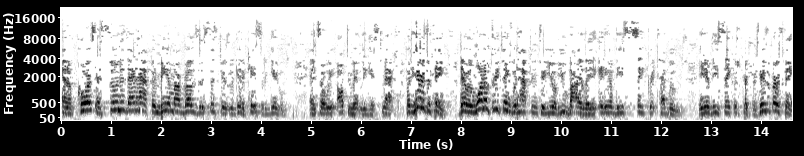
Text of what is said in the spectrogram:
And of course, as soon as that happened, me and my brothers and sisters would get a case of the giggles. And so we ultimately get smacked. But here's the thing there was one of three things would happen to you if you violated any of these sacred taboos, any of these sacred scriptures. Here's the first thing.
